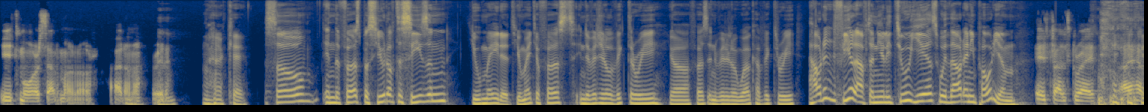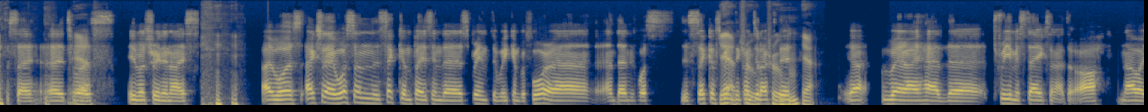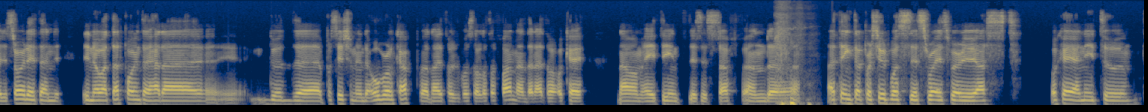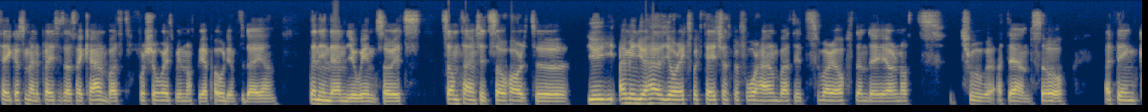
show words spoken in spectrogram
eat more salmon or I don't know, really. Mm-hmm. Okay. So, in the first pursuit of the season, you made it. You made your first individual victory, your first individual World Cup victory. How did it feel after nearly two years without any podium? It felt great, I have to say. Uh, it yeah. was it was really nice. I was actually I was on the second place in the sprint the weekend before, uh, and then it was the second sprint yeah, in Kontiolahti. Mm -hmm. Yeah, yeah, where I had uh, three mistakes, and I thought, oh, now I destroyed it, and you know, at that point I had a good uh, position in the overall cup, and I thought it was a lot of fun. And then I thought, okay, now I'm 18th. This is tough. And uh, I think that pursuit was this race where you just, okay, I need to take as many places as I can, but for sure it will not be a podium today. And then in the end you win. So it's sometimes it's so hard to you. I mean, you have your expectations beforehand, but it's very often they are not true at the end. So I think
